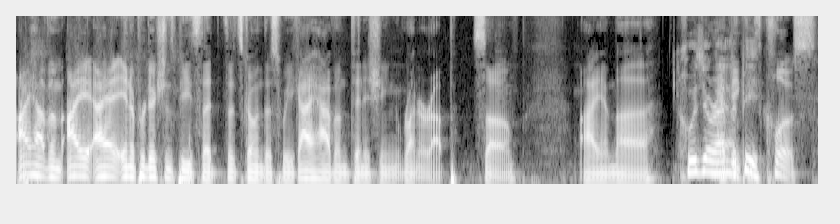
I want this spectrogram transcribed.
I have him. I, I in a predictions piece that that's going this week. I have him finishing runner up. So I am. uh Who's your I think he's MVP? close.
